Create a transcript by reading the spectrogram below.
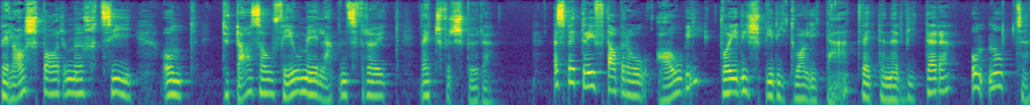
belastbarer möchte sein und durch das auch viel mehr Lebensfreude verspüren Es betrifft aber auch alle, die ihre Spiritualität erweitern und nutzen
